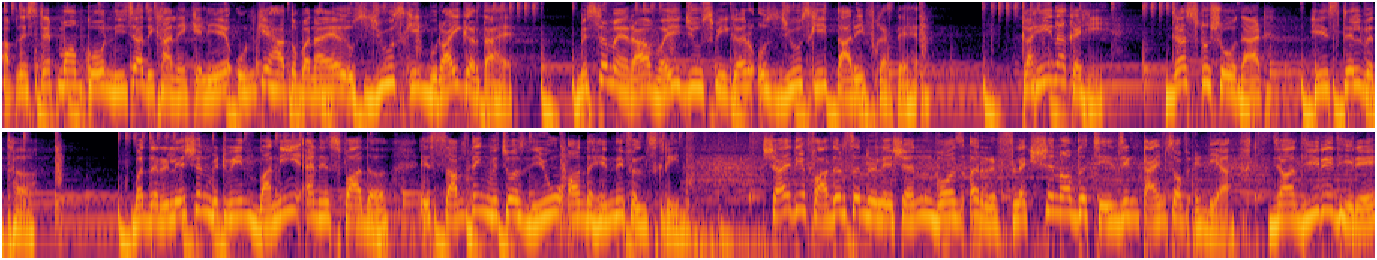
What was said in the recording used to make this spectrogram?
अपने स्टेप मॉम को नीचा दिखाने के लिए उनके हाथों बनाए उस जूस की बुराई करता है मिस्टर मेहरा वही जूस पीकर उस जूस की तारीफ़ करते हैं। कहीं ना कहीं just to show that he still with her But the relation between Bunny and his father is something which was new on the Hindi film screen. शायद ये father son relation was a reflection of the changing times of India जहाँ धीरे धीरे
